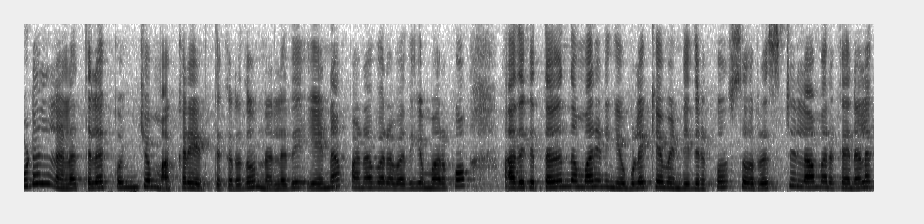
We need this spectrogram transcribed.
உடல் நலத்தில் கொஞ்சம் அக்கறை எடுத்துக்கிறதும் நல்லது. ஏன்னா பணவரவு அதிகமாக இருக்கும். அதுக்கு தகுந்த மாதிரி நீங்கள் உழைக்க வேண்டியது இருக்கும். ஸோ ரெஸ்ட் இல்லாமல் இருக்கிறதுனால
